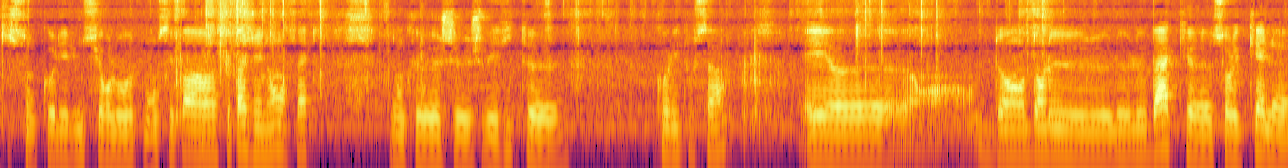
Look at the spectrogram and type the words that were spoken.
qui sont collées l'une sur l'autre. Bon, c'est pas c'est pas gênant en fait. Donc je, vais vite coller tout ça. Et dans, le, bac sur lequel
